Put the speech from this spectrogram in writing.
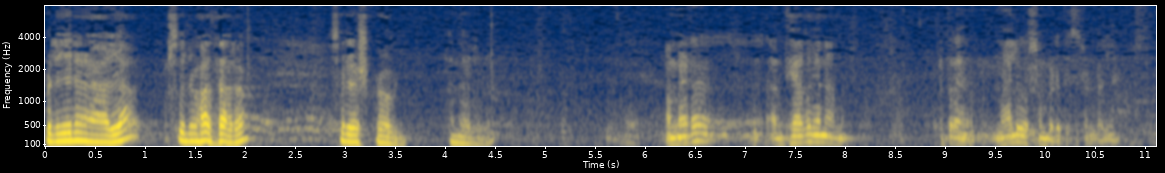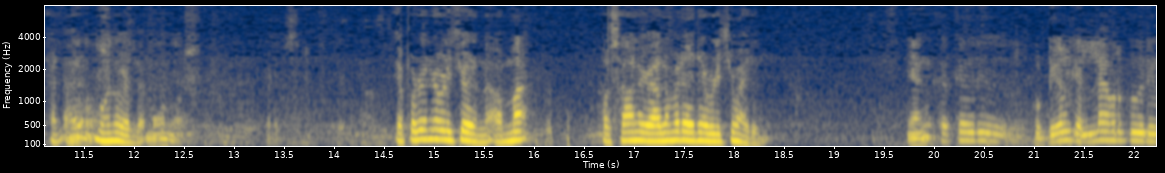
കുലീനനായ സിനിമാതാരം സുരേഷ് ഗോപി എന്നുള്ളത് അമ്മയുടെ അധ്യാപകനാണ്. എത്ര? നാല് വർഷം പഠിപ്പിച്ചിട്ടുണ്ടല്ലേ? മൂന്ന് കൊല്ലം. മൂന്ന് വർഷം പഠിപ്പിച്ചിട്ടുണ്ട്. എപ്പോഴും എന്നെ വിളിക്കുമായിരുന്നു. അമ്മ അവസാന കാലം വരെ എന്നെ വിളിക്കുമായിരുന്നു. ഞങ്ങൾക്കൊക്കെ ഒരു കുട്ടികൾക്ക് എല്ലാവർക്കും ഒരു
